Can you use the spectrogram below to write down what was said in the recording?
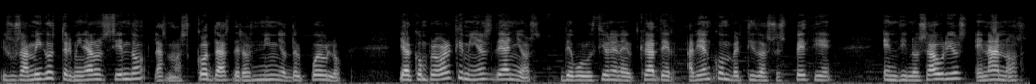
y sus amigos terminaron siendo las mascotas de los niños del pueblo, y al comprobar que millones de años de evolución en el cráter habían convertido a su especie en dinosaurios enanos,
